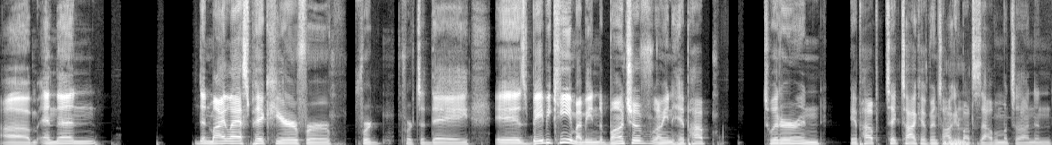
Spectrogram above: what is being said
Um, and then then my last pick here for for for today is Baby Keem. I mean, a bunch of I mean hip hop Twitter and hip hop TikTok have been talking Mhm. about this album a ton, and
